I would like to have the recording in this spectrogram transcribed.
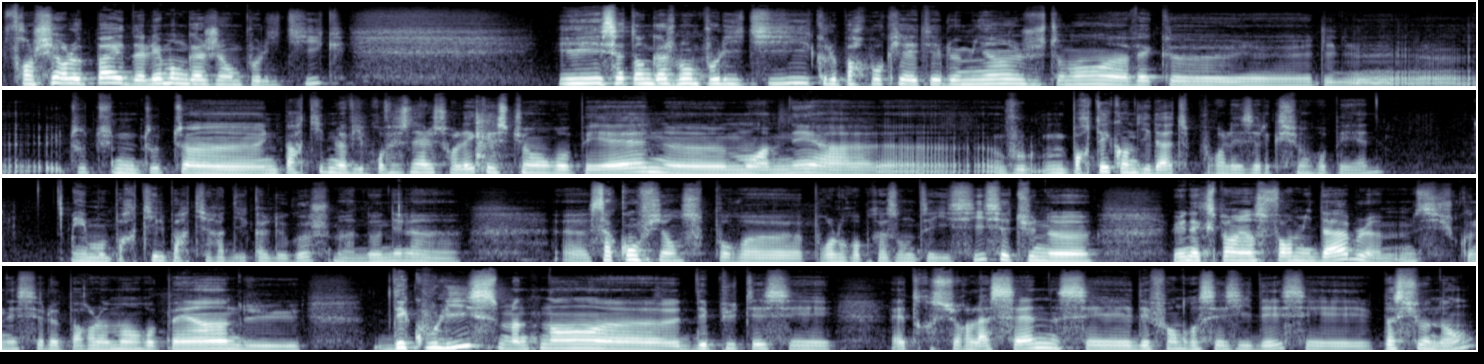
franchir le pas et d'aller m'engager en politique. Et cet engagement politique, le parcours qui a été le mien, justement, avec euh, euh, toute, une, partie de ma vie professionnelle sur les questions européennes, euh, m'ont amené à me porter candidate pour les élections européennes. Et mon parti, le Parti radical de gauche, m'a donné sa confiance pour, pour le représenter ici. C'est une, expérience formidable. Même si je connaissais le Parlement européen des coulisses, maintenant, député, c'est être sur la scène, c'est défendre ses idées, c'est passionnant.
